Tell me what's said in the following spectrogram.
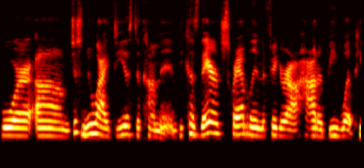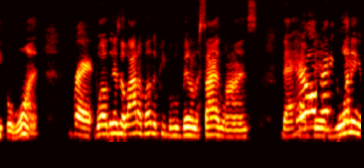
for um, just new ideas to come in because they're scrambling to figure out how to be what people want. Right. Well, there's a lot of other people who've been on the sidelines that They're have been wanting.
